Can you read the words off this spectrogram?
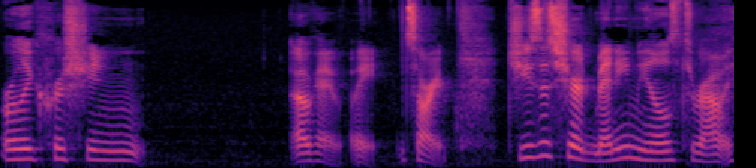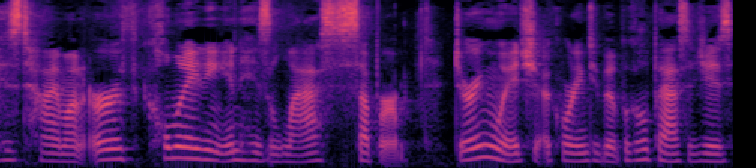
Early Christian Okay, wait, sorry. Jesus shared many meals throughout his time on earth, culminating in his Last Supper, during which, according to biblical passages,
